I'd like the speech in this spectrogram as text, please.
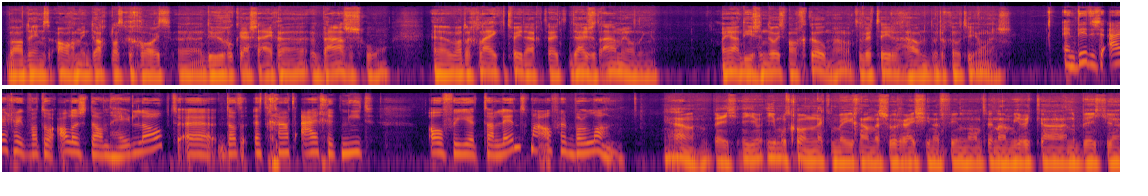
We hadden in het Algemeen Dagblad gegooid... Uh, de Hugo Kers eigen basisschool. Uh, we hadden gelijk twee dagen tijd duizend aanmeldingen. Maar ja, die is er nooit van gekomen. Want er werd tegengehouden door de grote jongens. En dit is eigenlijk wat door alles dan heen loopt. dat het gaat eigenlijk niet over je talent, maar over het belang. Ja, een beetje. Je, je, moet gewoon lekker meegaan met zo'n reisje naar Finland en Amerika. En een beetje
